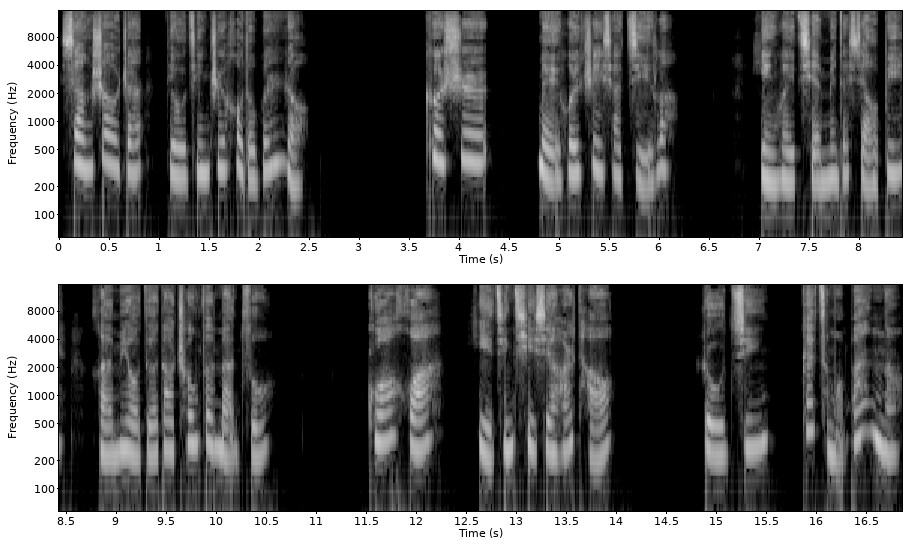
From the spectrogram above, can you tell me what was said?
享受着丢精之后的温柔。可是美惠这下急了，因为前面的小臂还没有得到充分满足，国华已经弃线而逃，如今。该怎么办呢？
